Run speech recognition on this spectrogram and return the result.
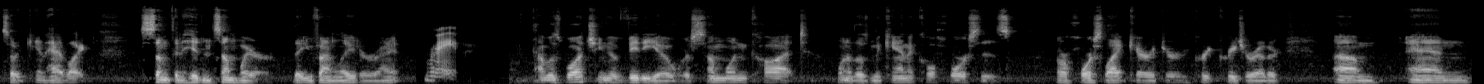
So it can have like something hidden somewhere that you find later, right? Right. I was watching a video where someone caught one of those mechanical horses or horse-like character creature rather, um, and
